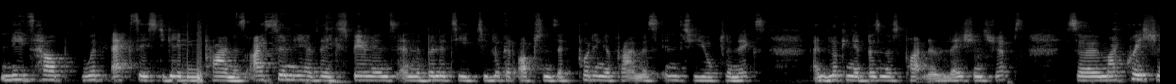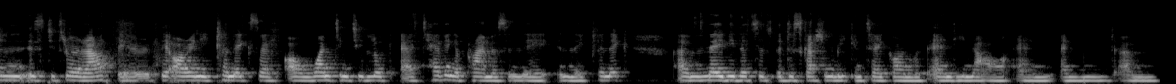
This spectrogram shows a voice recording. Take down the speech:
needs help with access to getting Primus. I certainly have the experience and the ability to look at options at putting a primus into your clinics and looking at business partner relationships. So my question is to throw it out there, if there are any clinics that are wanting to look at having a primus in their, in their clinic, um, maybe that's a, a, discussion we can take on with Andy now and, and, um,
